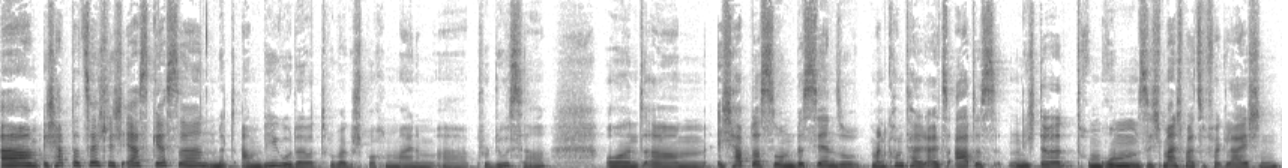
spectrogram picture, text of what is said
Ähm, ich habe tatsächlich erst gestern mit Ambigo darüber gesprochen, meinem äh, Producer. Und ähm, ich habe das so ein bisschen so, man kommt halt als Artist nicht drum rum, sich manchmal zu vergleichen.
